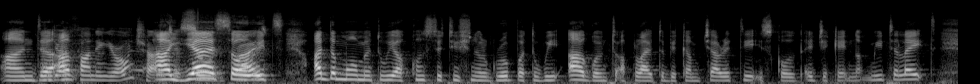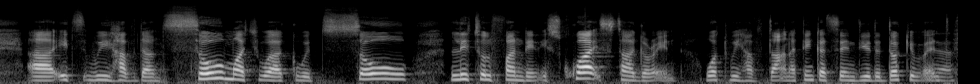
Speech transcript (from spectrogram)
And, uh, and you're funding your own charities. Uh, yes, so right? it's at the moment we are a constitutional group, but we are going to apply to become charity. It's called Educate Not Mutilate. Uh, it's we have done so much work with so little funding. It's quite staggering what we have done. I think I sent you the document. Yes.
